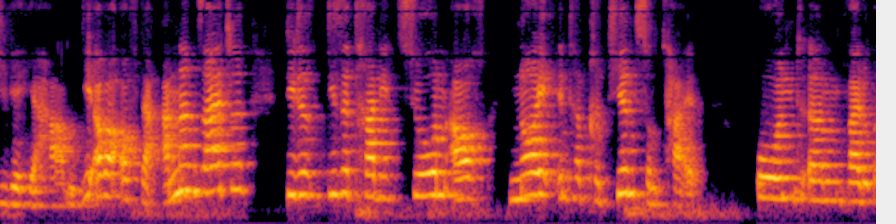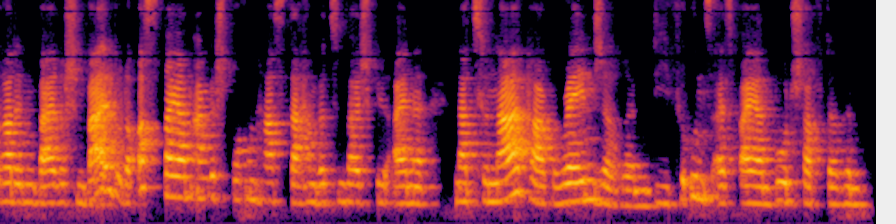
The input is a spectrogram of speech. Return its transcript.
die wir hier haben, die aber auf der anderen Seite die, diese Tradition auch neu interpretieren zum Teil. Und ähm, weil du gerade den Bayerischen Wald oder Ostbayern angesprochen hast, da haben wir zum Beispiel eine Nationalpark-Rangerin, die für uns als Bayern-Botschafterin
